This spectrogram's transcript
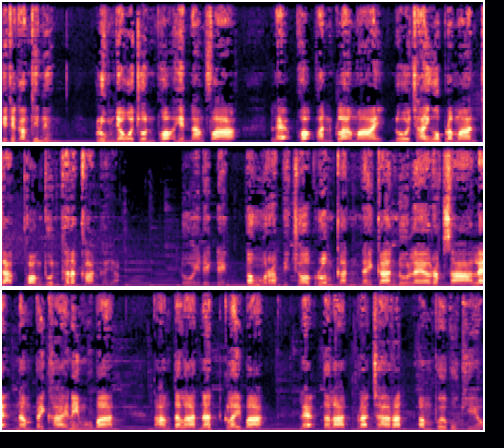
กิจกรรมที่ 1 กลุ่มเยาวชนเพาะเห็ดนางฟ้า และเพาะพันธุ์กล้าไม้ โดยใช้งบประมาณจากกองทุนธนาคารขยะ โดยเด็กๆ ต้องรับผิดชอบร่วมกันในการดูแลรักษาและนำไปขายในหมู่บ้าน ตามตลาดนัดใกล้บ้าน และตลาดประชารัฐอำเภอภูเขียว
